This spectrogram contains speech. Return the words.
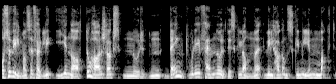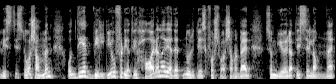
Og så vil man selvfølgelig i Nato ha en slags Norden-benk, hvor de fem nordiske landene vil ha ganske mye makt hvis de står sammen. Og det vil de jo fordi at vi har allerede et nordisk forsvarssamarbeid som gjør at disse landene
